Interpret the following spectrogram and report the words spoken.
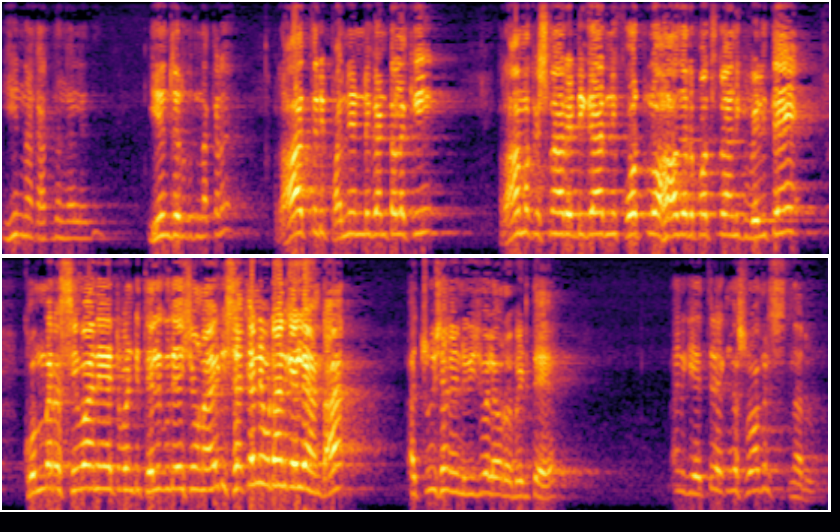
ఈయన నాకు అర్థం కాలేదు. ఏం జరుగుతుంది అక్కడ? రాత్రి పన్నెండు గంటలకి రామకృష్ణారెడ్డి గారిని కోర్టులో హాజరుపరచడానికి వెళితే కొమ్మెర శివ అనేటువంటి తెలుగుదేశం నాయుడు సెకండ్ ఇవ్వడానికి వెళ్ళాయంట అది చూశాను నేను విజువల్ ఎవరో పెడితే. ఆయనకి వ్యతిరేకంగా స్లోగన్స్ ఇస్తున్నారు.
